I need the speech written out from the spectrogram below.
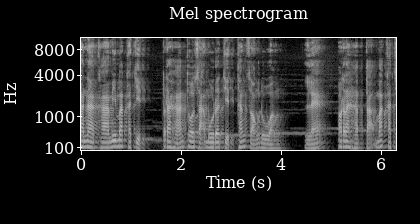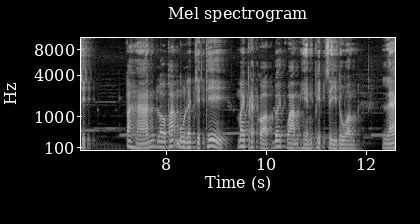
อนาคามิมัคคจิต ประหารโทสะมูลจิตทั้งสองดวง และอรหัตตมัคคจิต ประหารโลภมูลจิตที่ไม่ประกอบด้วยความเห็นผิดสี่ดวง และ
